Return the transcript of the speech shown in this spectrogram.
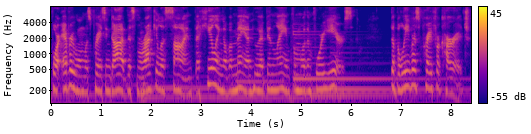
For everyone was praising God, this miraculous sign, the healing of a man who had been lame for more than 40 years. The believers pray for courage.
